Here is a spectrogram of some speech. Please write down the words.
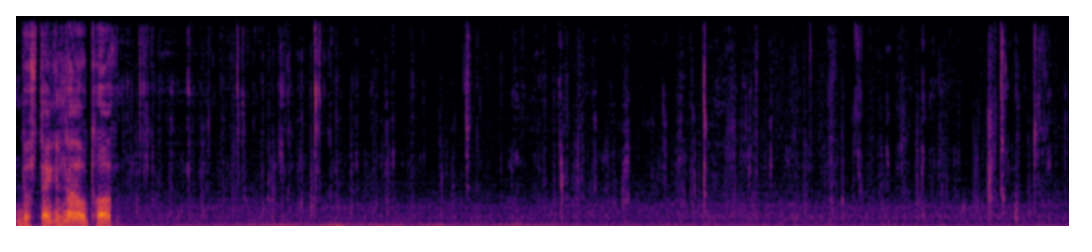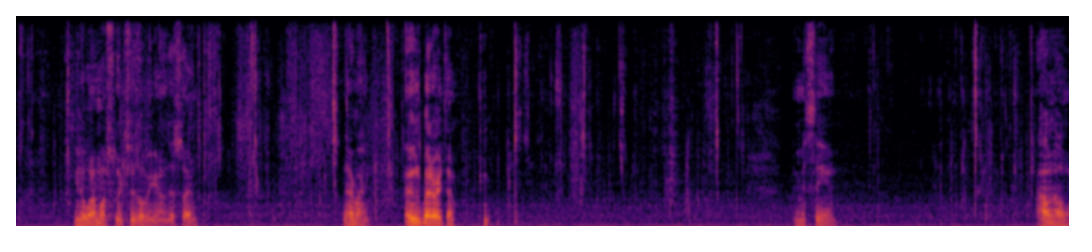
The steak is a little tough. You know what? I'm gonna switch this over here on this side. Never mind. It was better right there. Let me see. I don't know.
